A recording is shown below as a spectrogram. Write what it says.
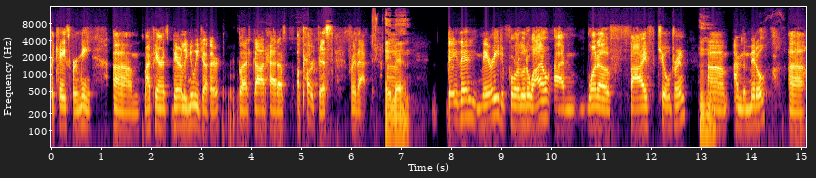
the case for me. Um, my parents barely knew each other, but God had a, a purpose for that. Amen. Um, they then married for a little while. I'm one of five children. Mm-hmm. Um, I'm the middle. Uh,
